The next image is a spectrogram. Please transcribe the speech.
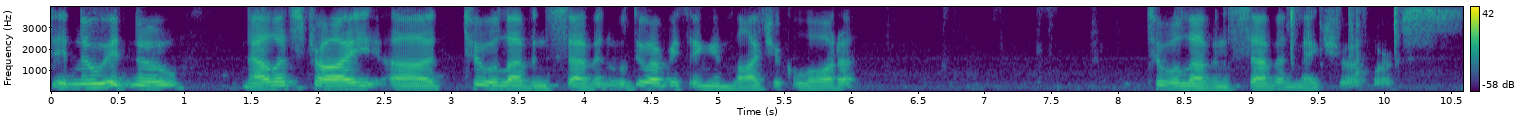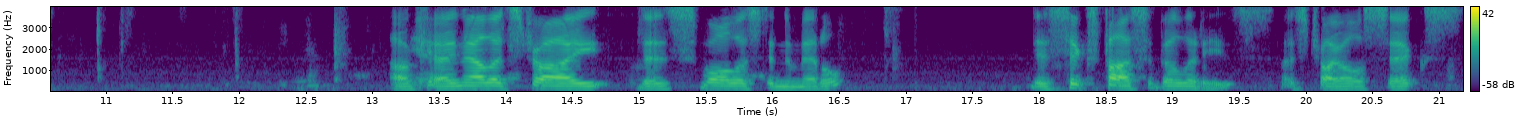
it knew, it knew. Now let's try uh, 2, 11, 7. We'll do everything in logical order. 2, 11, 7, make sure it works. Okay, now let's try the smallest in the middle. There's six possibilities. Let's try all six.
